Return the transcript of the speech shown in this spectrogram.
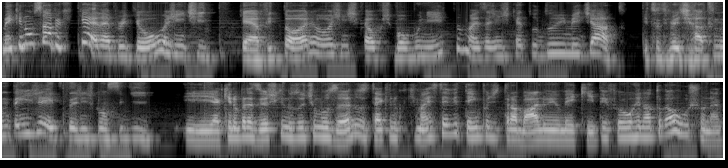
meio que não sabe o que quer, né? Porque ou a gente quer a vitória ou a gente quer o futebol bonito, mas a gente quer tudo imediato. E tudo imediato não tem jeito da gente conseguir. E aqui no Brasil, acho que nos últimos anos, o técnico que mais teve tempo de trabalho em uma equipe foi o Renato Gaúcho, né?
